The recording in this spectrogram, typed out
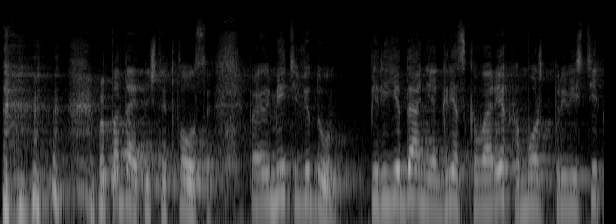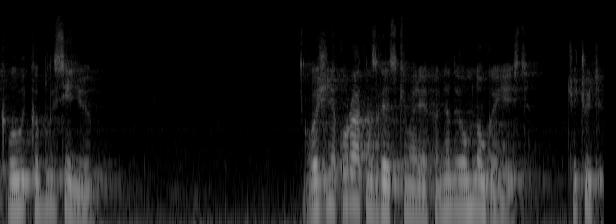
Выпадать начинают волосы. Имейте в виду, переедание грецкого ореха может привести к облысению. Очень аккуратно с грецким орехом, надо его много есть, чуть-чуть.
